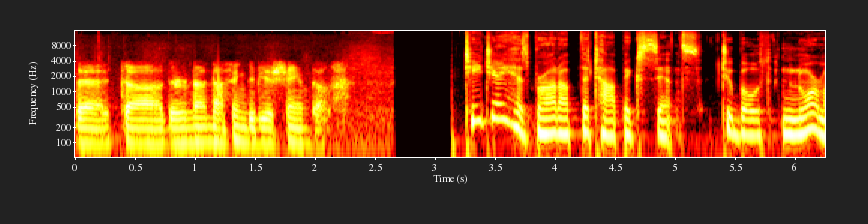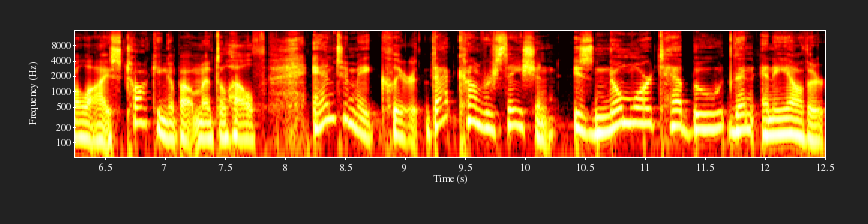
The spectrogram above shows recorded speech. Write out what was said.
that uh, there's nothing to be ashamed of. TJ has brought up the topic since to both normalize talking about mental health and to make clear that conversation is no more taboo than any other.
